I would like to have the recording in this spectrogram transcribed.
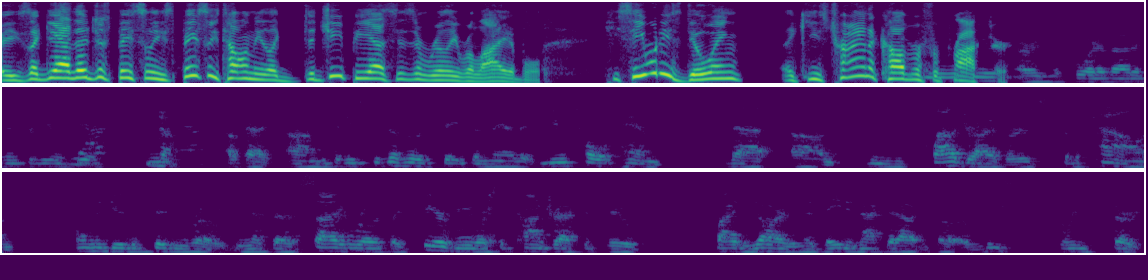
he's like, yeah, they're just basically he's basically telling me like the GPS isn't really reliable. He see what he's doing? Like he's trying to cover for Proctor. Or his report about his interview with you? No. Okay, um, because he specifically states in there that you told him that, um, the plow drivers for the town only do the busy roads and that the side roads like Fairview are subcontracted to by the yard and that they did not get out until at least three thirty.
